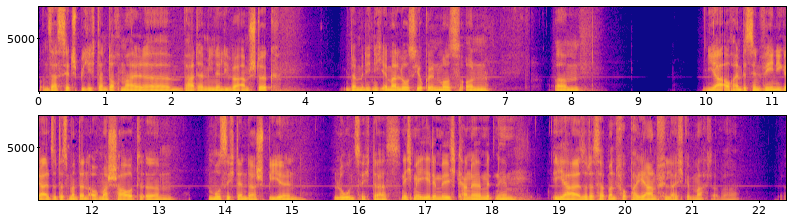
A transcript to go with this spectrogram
und sagst, jetzt spiele ich dann doch mal äh, ein paar Termine lieber am Stück, damit ich nicht immer losjuckeln muss und ähm, ja, auch ein bisschen weniger, also dass man dann auch mal schaut, ähm, muss ich denn da spielen? Lohnt sich das? Nicht mehr jede Milchkanne mitnehmen. Ja, also das hat man vor ein paar Jahren vielleicht gemacht, aber äh,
